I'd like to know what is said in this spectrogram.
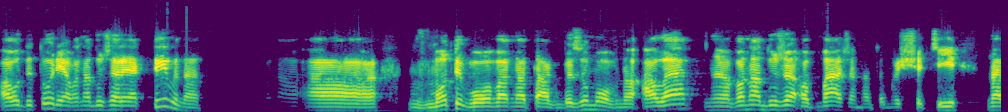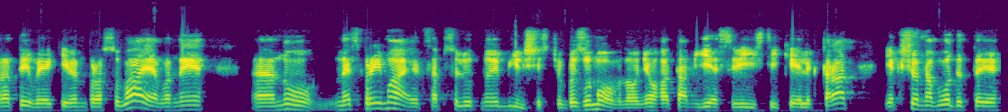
аудиторія. Вона дуже реактивна. Вона е, вмотивована так, безумовно, але е, вона дуже обмежена, тому що ті наративи, які він просуває, вони е, ну не сприймаються абсолютною більшістю. Безумовно, у нього там є свій стійкий електорат. Якщо наводити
